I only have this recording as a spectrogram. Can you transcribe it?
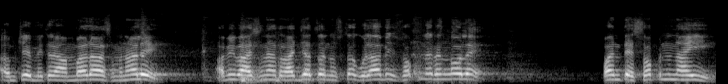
आमचे मित्र अंबादास म्हणाले अभिभाषणात राज्याचं नुसतं गुलाबी स्वप्न रंगवलंय. पण ते स्वप्न नाही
